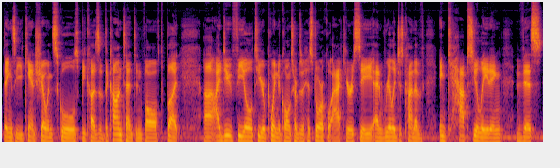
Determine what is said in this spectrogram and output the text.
things that you can't show in schools because of the content involved, but. Uh, I do feel, to your point, Nicole, in terms of historical accuracy and really just kind of encapsulating this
